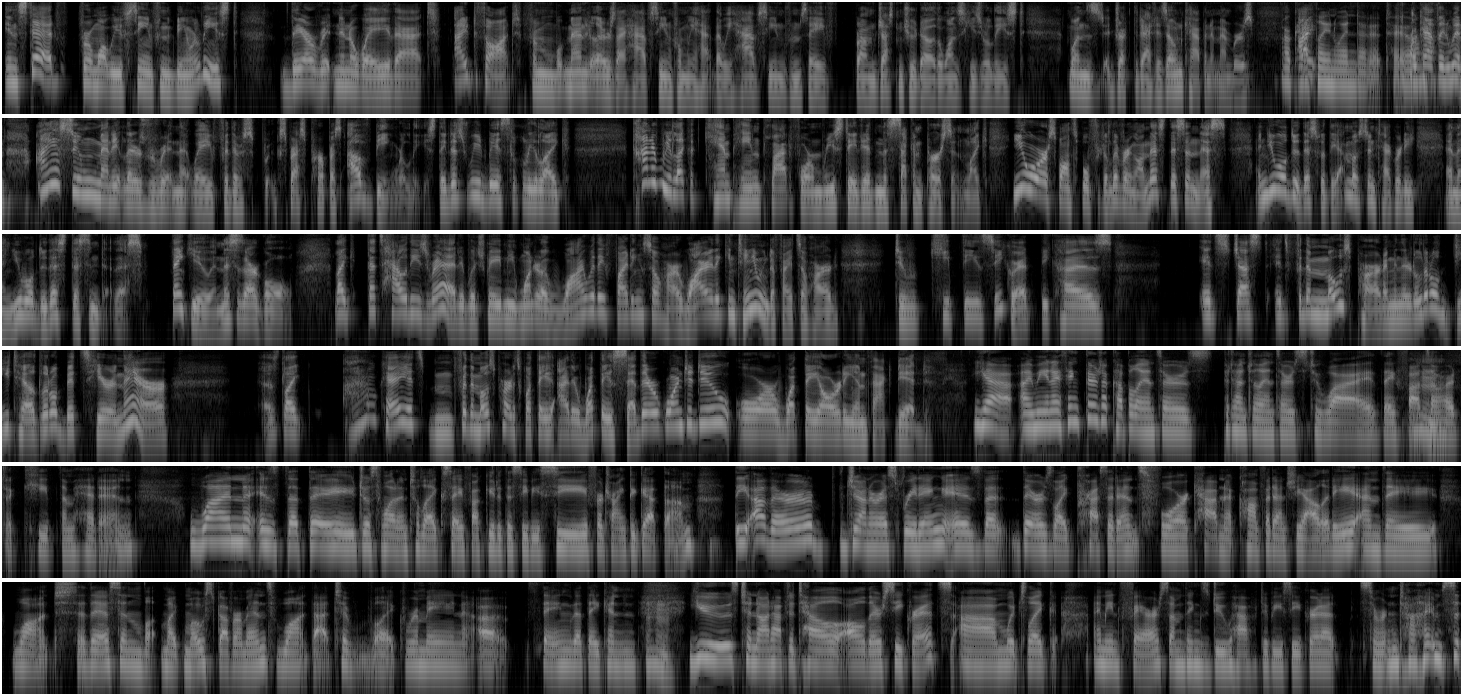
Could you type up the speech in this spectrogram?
Instead, from what we've seen from being released, they are written in a way that I'd thought from what mandate letters I have seen from we ha- that we have seen from say from Justin Trudeau, the ones he's released ones directed at his own cabinet members. Or Kathleen I, Wynne did it too. Or Kathleen Wynne. I assume mandate letters were written that way for the express purpose of being released. They just read basically like kind of read like a campaign platform restated in the second person. Like, you are responsible for delivering on this, this, and this, and you will do this with the utmost integrity, and then you will do this, this, and this. Thank you, and this is our goal. Like, that's how these read, which made me wonder, like, why were they fighting so hard? Why are they continuing to fight so hard to keep these secret? Because it's just it's for the most part. I mean, there are little detailed little bits here and there. It's like okay, it's mm, for the most part, it's what they either what they said they were going to do or what they already in fact did. Yeah, I mean, I think there's a couple answers, potential answers to why they fought mm-hmm. so hard to keep them hidden. One is that they just wanted to like say fuck you to the CBC for trying to get them. The other generous reading is that there's like precedence for cabinet confidentiality and they want this and like most governments want that to like remain a thing that they can mm-hmm. use to not have to tell all their secrets um, which like i mean fair some things do have to be secret at certain times.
